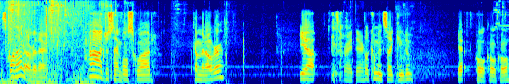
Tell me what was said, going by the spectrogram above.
What's going on over there? Ah, just a I'm- full squad. Coming over? Yeah, Right there. they'll come inside Kingdom. Yep, cool, cool, cool.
